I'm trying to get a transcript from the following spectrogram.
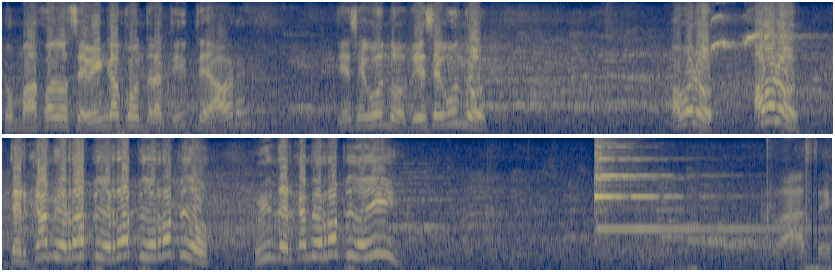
Nomás cuando se venga contra ti te abre. 10 segundos, 10 segundos. Vámonos, vámonos. Intercambio rápido, rápido, rápido. Un intercambio rápido ahí. Arraste.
